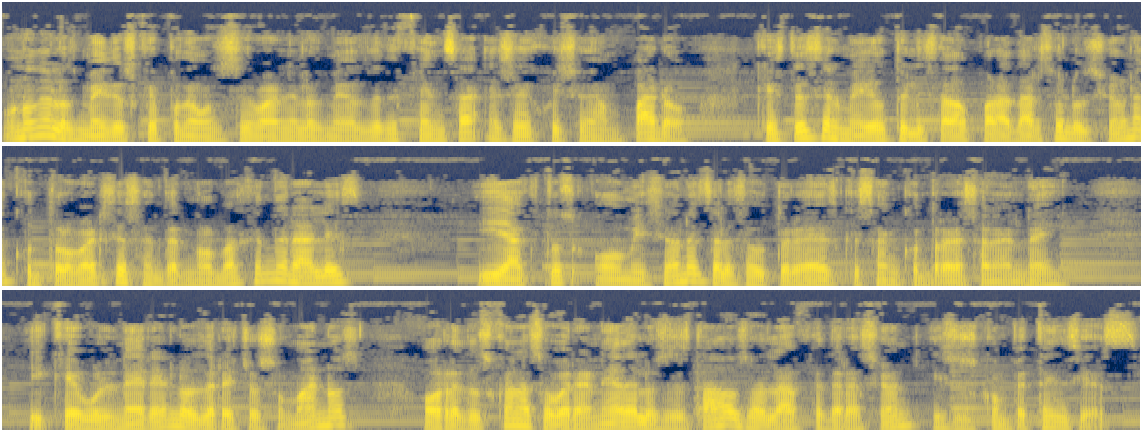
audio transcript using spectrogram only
Uno de los medios que podemos observar en los medios de defensa es el juicio de amparo, que este es el medio utilizado para dar solución a controversias entre normas generales y actos o omisiones de las autoridades que sean contrarias a la ley y que vulneren los derechos humanos o reduzcan la soberanía de los estados a la federación y sus competencias.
